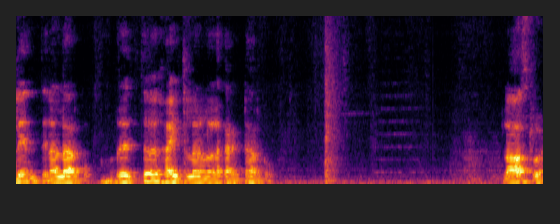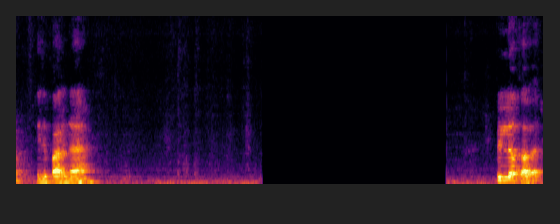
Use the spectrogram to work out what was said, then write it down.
லென்த் நல்லாயிருக்கும் பிரெத்து ஹைட்லாம் நல்லா கரெக்டாக இருக்கும். லாஸ்ட் ஒன் இது பாருங்கள் பில்லோ கவர்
